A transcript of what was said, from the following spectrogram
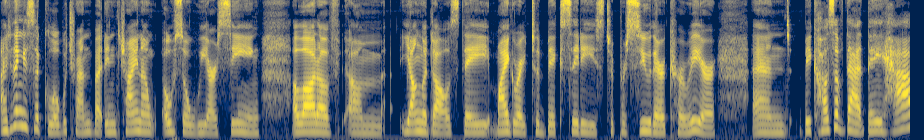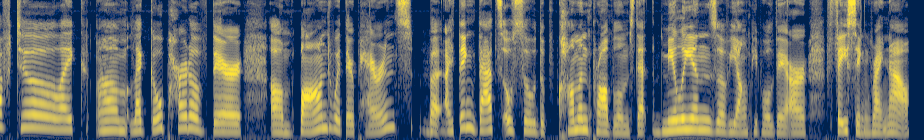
I think it's a global trend, but in China also we are seeing a lot of um, young adults, they migrate to big cities to pursue their career. And because of that, they have to like um, let go part of their um, bond with their parents. But I think that's also the common problems that millions of young people they are facing right now.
